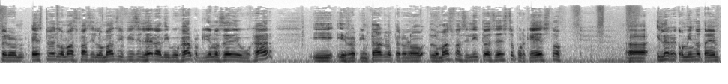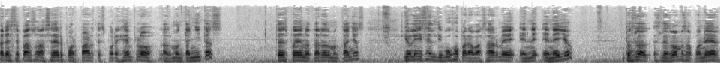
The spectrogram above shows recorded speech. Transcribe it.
pero esto es lo más fácil lo más difícil era dibujar porque yo no sé dibujar y, repintarlo pero lo, más facilito es esto porque esto Ah, y les recomiendo también para este paso hacer por partes. Por ejemplo, las montañitas. Ustedes pueden notar las montañas. Yo le hice el dibujo para basarme en, ello. Entonces les vamos a poner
